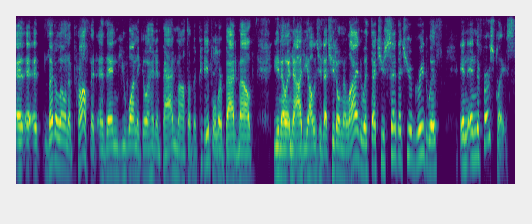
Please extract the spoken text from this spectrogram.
let alone a prophet, and then you want to go ahead and badmouth other people or badmouth, you know, an ideology that you don't align with that you said that you agreed with in in the first place.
